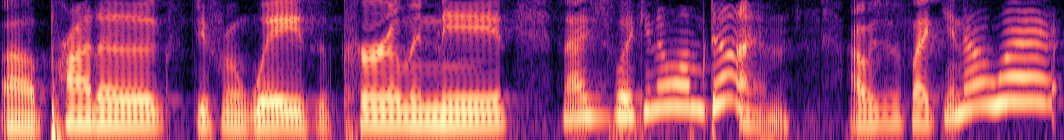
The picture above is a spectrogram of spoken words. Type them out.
uh, products, different ways of curling it, and I just like, you know, I'm done. I was just like, you know what?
